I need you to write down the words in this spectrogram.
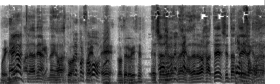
Muy bien. Penalti. Vale, Damián, venga, venga, va. Hombre, por favor. Eh, ¿No te lo dices? Eso, venga, relájate, siéntate. Venga.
